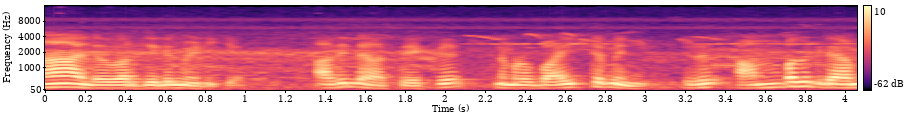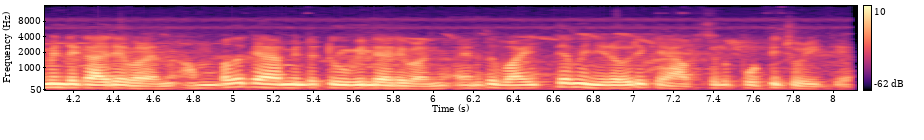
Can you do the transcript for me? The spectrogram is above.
ആ അലോവേറ ജെല്ല് മേടിക്കുക അതിന്റെ അകത്തേക്ക് നമ്മുടെ വൈറ്റമിൻ ഇത് അമ്പത് ഗ്രാമിന്റെ കാര്യം പറയുന്നത് അമ്പത് ഗ്രാമിന്റെ ട്യൂബിന്റെ കാര്യം പറയുന്നത് അതിനകത്ത് വൈറ്റമിനിയുടെ ഒരു ക്യാപ്സൂൾ പൊട്ടിച്ചൊഴിക്കുക.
